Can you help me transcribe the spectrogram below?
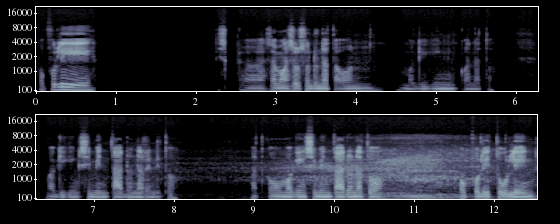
Hopefully, uh, sa mga susunod na taon, magiging ko na to. magiging simentado na rin ito. At kung maging simentado na to, hopefully two lane,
